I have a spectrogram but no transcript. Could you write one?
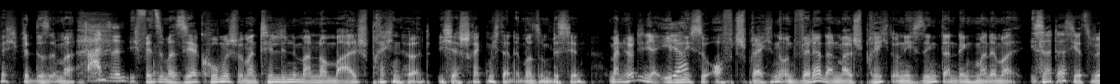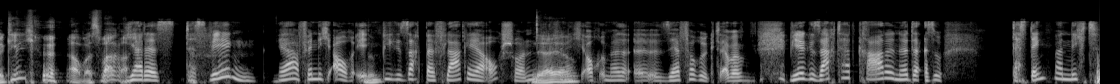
Ich finde das immer. Wahnsinn. Ich finde es immer sehr komisch, wenn man Till Lindemann normal sprechen hört. Ich erschrecke mich dann immer so ein bisschen. Man hört ihn ja eben ja. nicht so oft sprechen und wenn er dann mal spricht und nicht singt, dann denkt man immer, ist er das jetzt wirklich? Aber es war er. Ja, das, deswegen. Ja, finde ich auch. Ne? Wie gesagt, bei Flake ja auch schon. Ja, finde ja. ich auch immer äh, sehr verrückt. Aber wie er gesagt hat gerade, ne, da, also das denkt man nicht,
